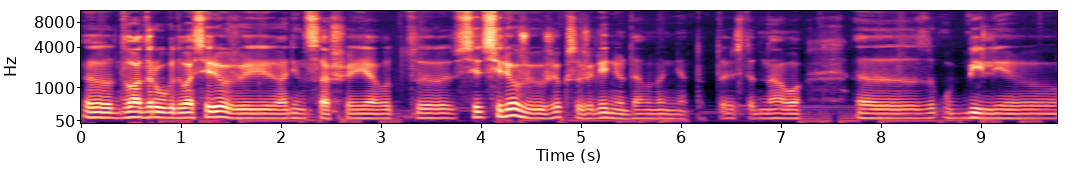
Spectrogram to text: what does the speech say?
два друга, два Сережи и один Саша. Я вот э, Сережи уже, к сожалению, давно нет. То есть одного э, убили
